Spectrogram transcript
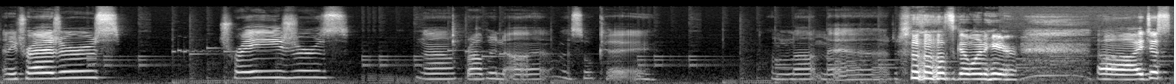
Any treasures? Treasures? No, probably not. That's okay. I'm not mad. Let's go in here. Uh, I just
